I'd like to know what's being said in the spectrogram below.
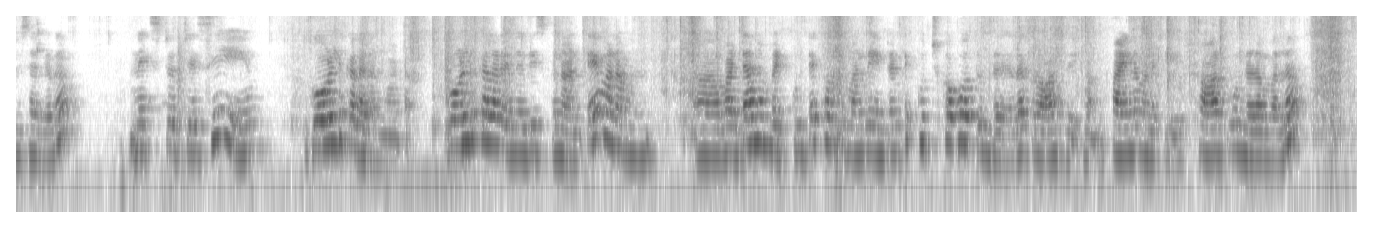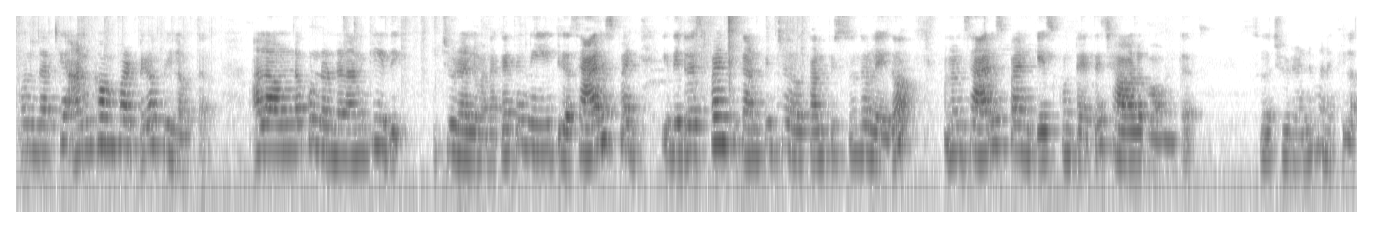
చూసారు కదా? నెక్స్ట్ వచ్చేసి గోల్డ్ కలర్ అన్నమాట. గోల్డ్ కలర్ ఎందుకు తీసుకున్నా అంటే మనం వడ్డానం పెట్టుకుంటే కొంతమంది ఏంటంటే కుచ్చుకోపోతుంటుంది కదా క్రాస్ పైన మనకి షార్ప్ ఉండడం వల్ల కొందరికి అన్కంఫర్ట్గా ఫీల్ అవుతారు. అలా ఉండకుండా ఉండడానికి ఇది. చూడండి మనకైతే నీట్గా శారీస్ ప్యాంట్ ఇది డ్రెస్ ప్యాంట్ కనిపించ కనిపిస్తుందో లేదో మనం శారీస్ ప్యాంట్ వేసుకుంటే అయితే చాలా బాగుంటుంది. సో చూడండి మనకి ఇలా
